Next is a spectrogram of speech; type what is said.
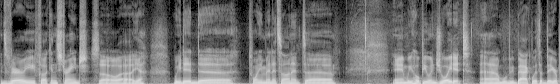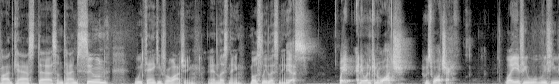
it's very fucking strange. So uh, yeah, we did uh, 20 minutes on it, uh, and we hope you enjoyed it. Uh, we'll be back with a bigger podcast uh, sometime soon. We thank you for watching and listening, mostly listening. Yes. Wait, anyone can watch? Who's watching? Well, if you if you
